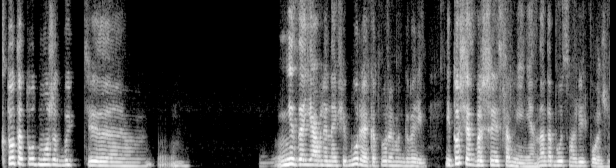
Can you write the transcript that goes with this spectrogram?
Кто-то тут может быть э, м, не заявленной фигурой, о которой мы говорим. И то сейчас большие сомнения. Надо будет смотреть позже.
